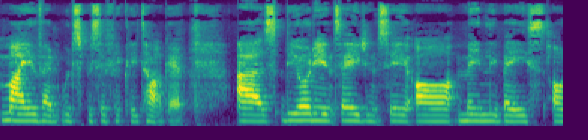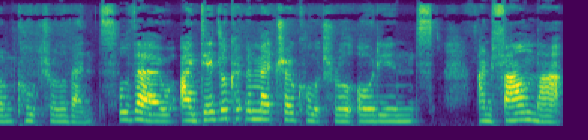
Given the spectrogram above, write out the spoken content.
my event would specifically target as the audience agency are mainly based on cultural events. Although I did look at the Metro cultural audience and found that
